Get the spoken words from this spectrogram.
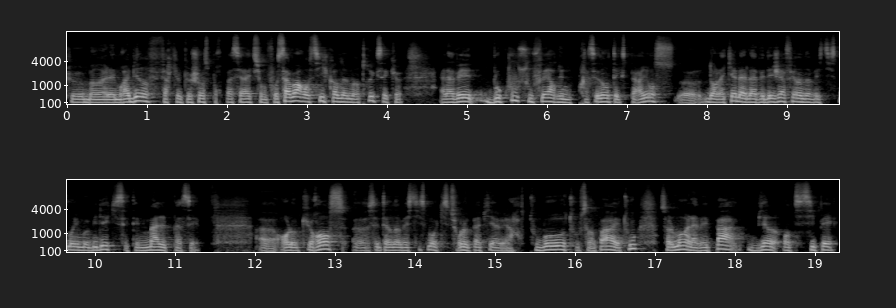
que ben elle aimerait bien faire quelque chose pour passer à l'action. Il faut savoir aussi quand même un truc, c'est que elle avait beaucoup souffert d'une précédente expérience euh, dans laquelle elle avait déjà fait un investissement immobilier qui s'était mal passé. Euh, en l'occurrence, euh, c'était un investissement qui sur le papier avait l'air tout beau, tout sympa et tout, seulement elle n'avait pas bien anticipé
